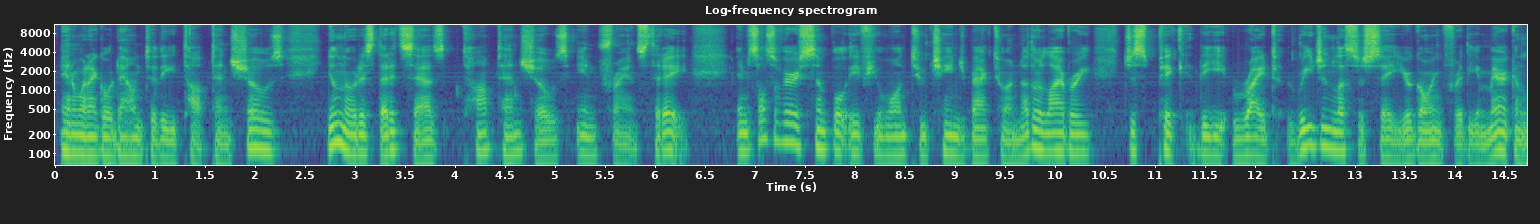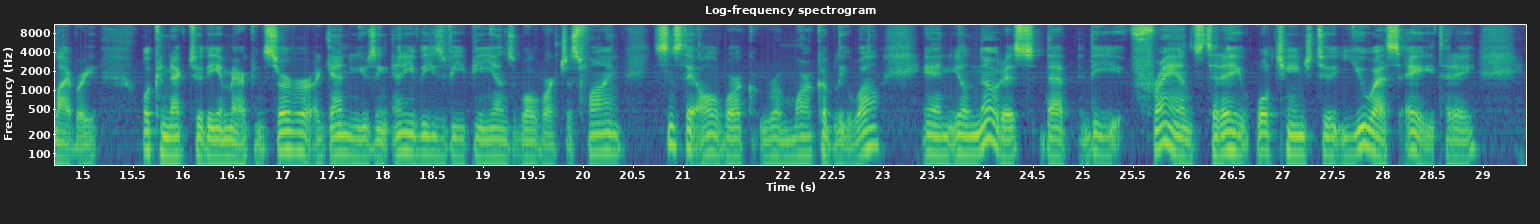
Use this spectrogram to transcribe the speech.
and when I go down to the top 10 shows, you'll notice that it says top 10 shows in France today. And it's also very simple if you want to change back to another library, just pick the right region. Let's just say you're going for the American library. We'll connect to the American server. Again, using any of these VPNs will work just fine since they all work remarkably well. And you'll notice that the France today will change to USA today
